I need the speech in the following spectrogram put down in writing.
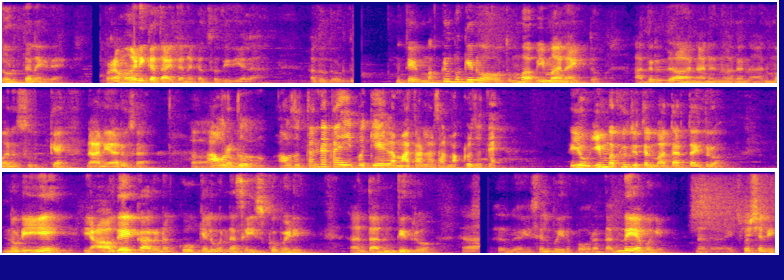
ದೊಡ್ಡತನ ಇದೆ. ಪ್ರಾಮಾಣಿಕ ತಾಯ್ತನ ಕಲಿಸೋದಿದೆಯಲ್ಲ ಅದು ದೊಡ್ಡದು. ಮತ್ತು ಮಕ್ಕಳ ಬಗ್ಗೆನೂ ತುಂಬ ಅಭಿಮಾನ ಇತ್ತು. ಅದ್ರದ್ದು ನಾನನ್ನು ಅದನ್ನು ಅನುಮಾನಿಸೋದಕ್ಕೆ ನಾನು ಯಾರು ಸರ್ ಅವ್ರದ್ದು ಅವ್ರದ್ದು ತಂದೆ ತಾಯಿ ಬಗ್ಗೆ ಎಲ್ಲ ಮಾತಾಡಲ್ಲ ಸರ್ ಮಕ್ಕಳ ಜೊತೆ? ಅಯ್ಯೋ ಈ ಮಕ್ಕಳ ಜೊತೆಲಿ ಮಾತಾಡ್ತಾ ಇದ್ರು. ನೋಡಿ ಯಾವುದೇ ಕಾರಣಕ್ಕೂ ಕೆಲವನ್ನ ಸಹಿಸ್ಕೋಬೇಡಿ ಅಂತ ಅಂತಿದ್ರು. ಎಸ್ ಎಲ್ ಭೈರಪ್ಪ ಅವರ ತಂದೆಯ ಬಗ್ಗೆ ನಾನು ಎಸ್ಪೆಷಲಿ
